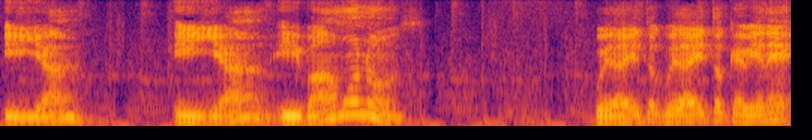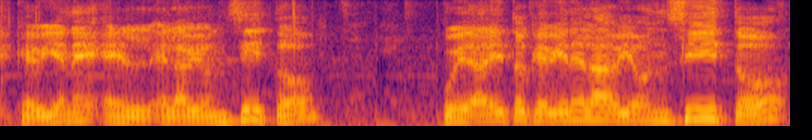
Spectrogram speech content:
Y ya. Y ya. Y vámonos. Cuidadito, cuidadito que viene, que viene el, el avioncito. Cuidadito que viene el avioncito.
